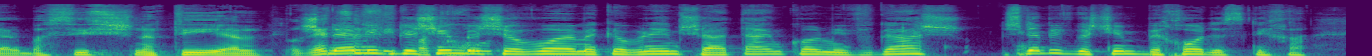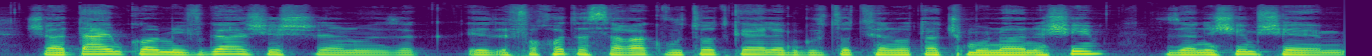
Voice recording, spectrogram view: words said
על בסיס שנתי, על רצף התפתחות. שני מפגשים התפתחות. בשבוע הם מקבלים שעתיים כל מפגש, שני מפגשים בחודש, סליחה, שעתיים כל מפגש, יש לנו איזה, לפחות עשרה קבוצות כאלה, בקבוצות קטנות עד שמונה אנשים. זה אנשים שהם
